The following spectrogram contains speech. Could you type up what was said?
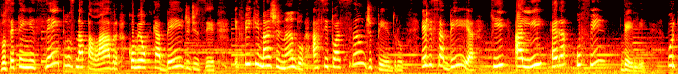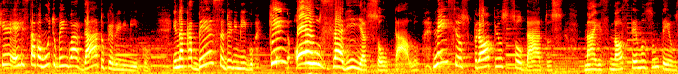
você tem exemplos na palavra, como eu acabei de dizer. E fique imaginando a situação de Pedro. Ele sabia que ali era o fim dele, porque ele estava muito bem guardado pelo inimigo. E na cabeça do inimigo, quem ousaria soltá-lo? Nem seus próprios soldados. Mas nós temos um Deus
